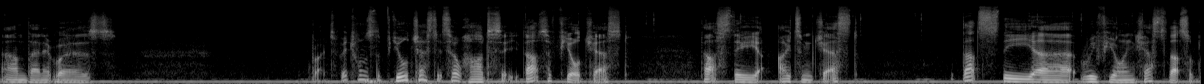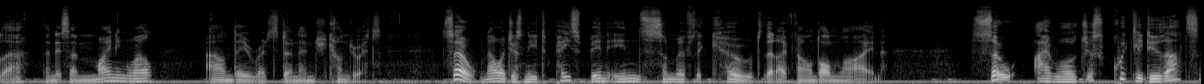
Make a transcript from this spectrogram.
And then it was. Right, which one's the fuel chest? It's so hard to see. That's a fuel chest. That's the item chest. That's the uh, refueling chest. That's up there. Then it's a mining well and a redstone energy conduit. So, now I just need to paste bin in some of the code that I found online. So, I will just quickly do that,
